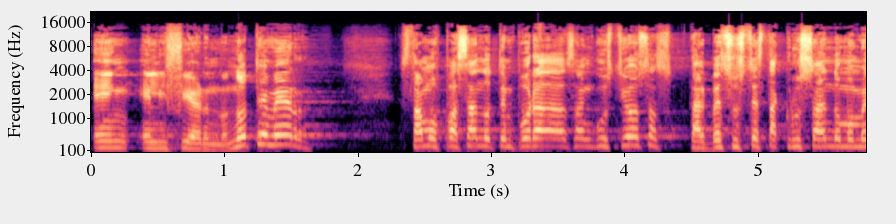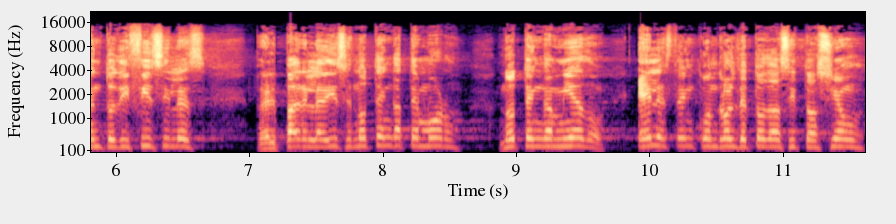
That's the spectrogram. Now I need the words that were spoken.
en el infierno. No temer. Estamos pasando temporadas angustiosas. Tal vez usted está cruzando momentos difíciles, pero el Padre le dice, no tenga temor, no tenga miedo. Él está en control de toda situación.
